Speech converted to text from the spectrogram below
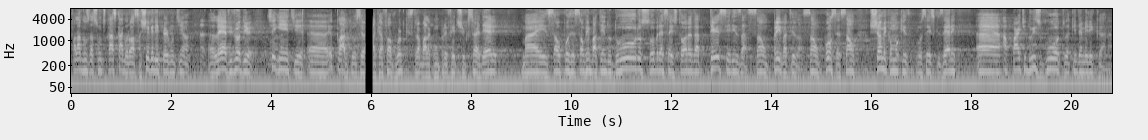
falar uns assuntos casca grossa. Chega de perguntinha uh, leve, viu, Odir? Seguinte, é claro que você vai aqui a favor, porque você trabalha com o prefeito Chico Sardelli, mas a oposição vem batendo duro sobre essa história da terceirização, privatização, concessão, chame como que vocês quiserem, uh, a parte do esgoto aqui de Americana.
